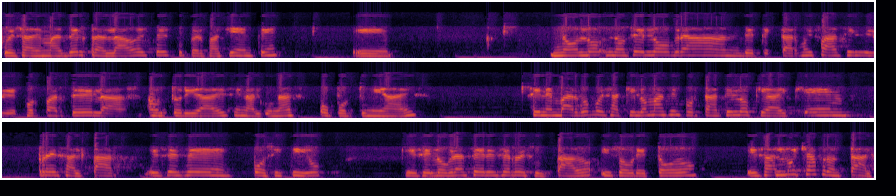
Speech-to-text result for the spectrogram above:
pues además del traslado de este estupefaciente, eh, no, lo, no se logran detectar muy fácil eh, por parte de las autoridades en algunas oportunidades. Sin embargo, pues aquí lo más importante y lo que hay que resaltar es ese positivo que se logra hacer ese resultado y sobre todo esa lucha frontal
